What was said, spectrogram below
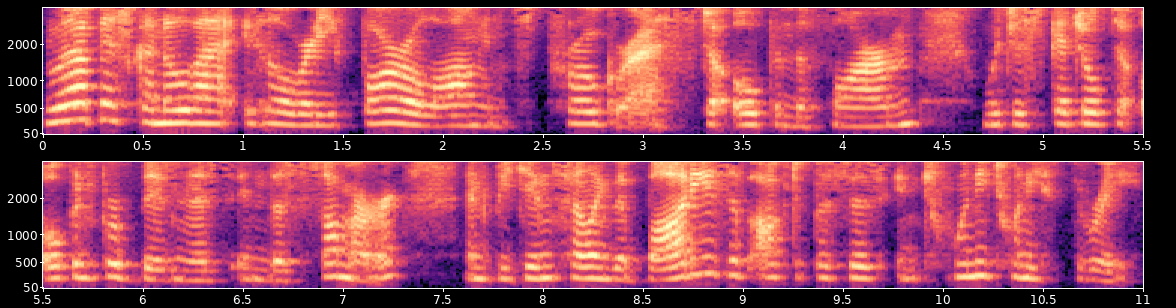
Nueva Pescanova is already far along in its progress to open the farm, which is scheduled to open for business in the summer and begin selling the bodies of octopuses in 2023.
